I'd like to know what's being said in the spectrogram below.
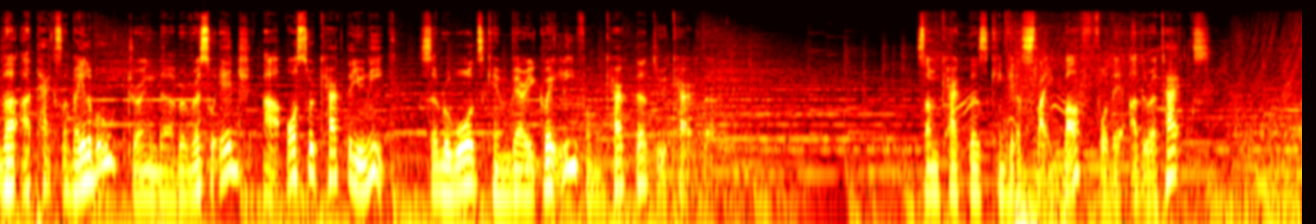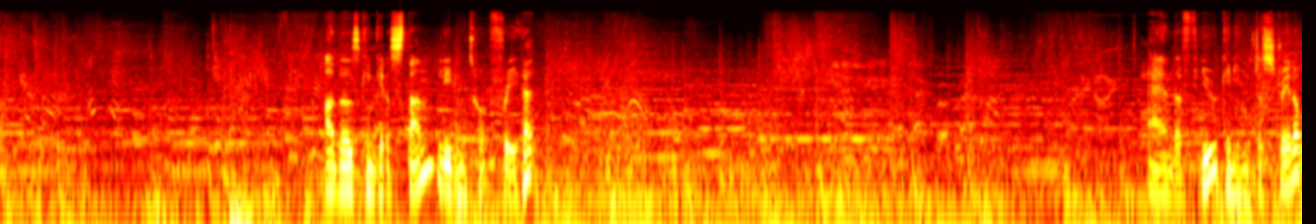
The attacks available during the reversal edge are also character unique, so rewards can vary greatly from character to character. Some characters can get a slight buff for their other attacks. Others can get a stun leading to a free hit. And a few can even just straight up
